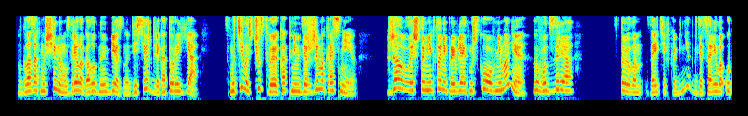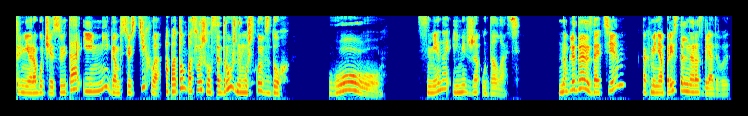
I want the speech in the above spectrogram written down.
В глазах мужчины узрела голодную бездну, десерт, для которой я. Смутилась, чувствуя, как неудержимо краснею. Жаловалась, что никто не проявляет мужского внимания? Вот зря. Стоило зайти в кабинет, где царила утренняя рабочая суета, и мигом все стихло, а потом послышался дружный мужской вздох. о Смена имиджа удалась. Наблюдаю за тем, как меня пристально разглядывают.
